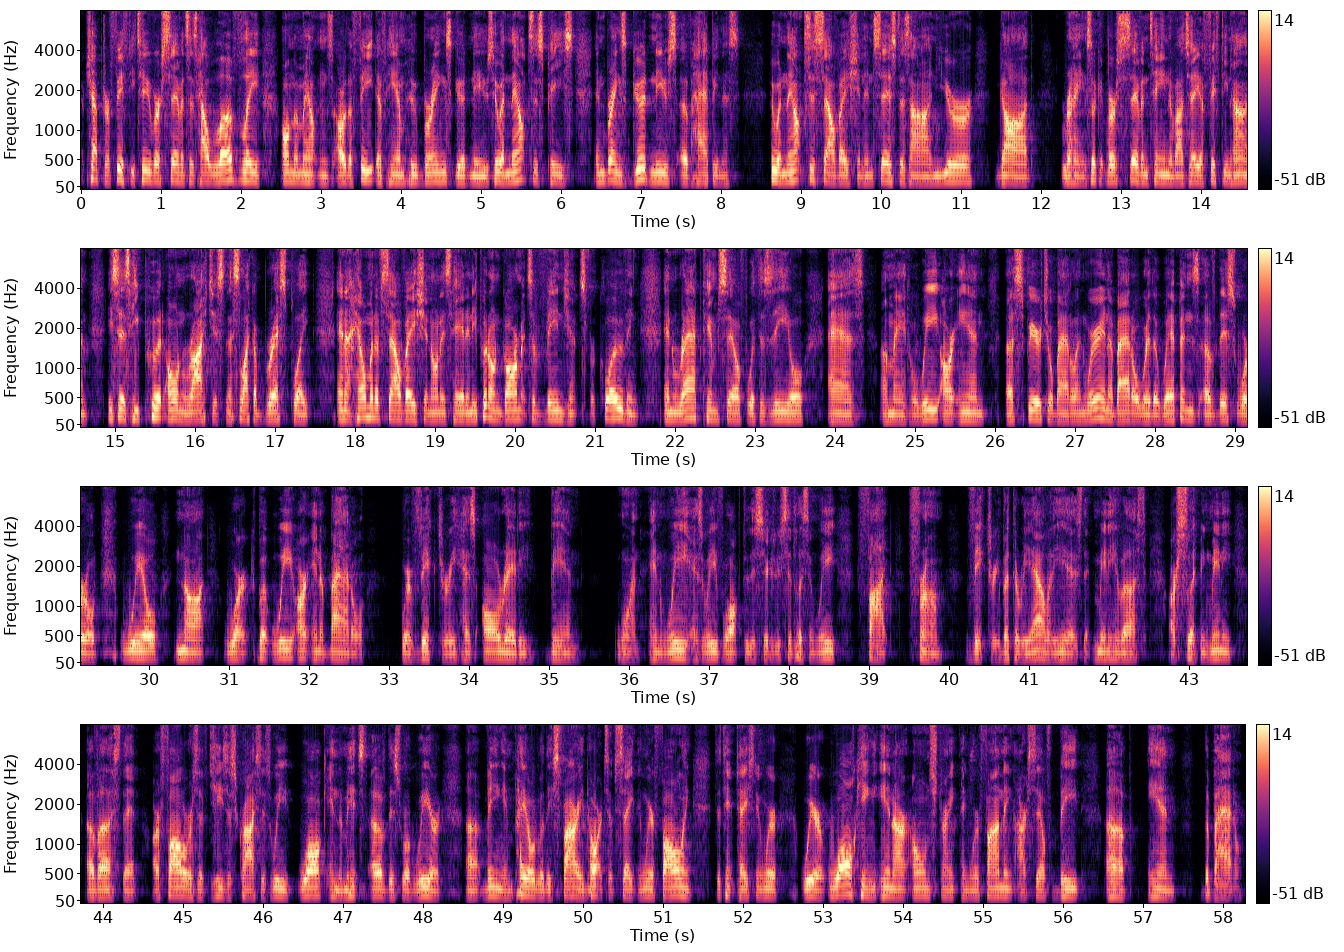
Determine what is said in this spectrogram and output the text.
chapter 52, verse 7 says, How lovely on the mountains are the feet of him who brings good news, who announces peace and brings good news of happiness, who announces salvation and says to Zion, Your God reigns. Look at verse 17 of Isaiah 59. He says, He put on righteousness like a breastplate and a helmet of salvation on his head, and he put on garments of vengeance for clothing and wrapped himself with zeal as a mantle. We are in a spiritual battle, and we're in a battle where the weapons of this world will not work. But we are in a battle where victory has already been won. And we, as we've walked through this series, we said, listen, we fight from victory. But the reality is that many of us are slipping. Many of us that are followers of Jesus Christ, as we walk in the midst of this world, we are uh, being impaled with these fiery darts of Satan, and we're falling to temptation, and we're, we're walking in our own strength, and we're finding ourselves beat up in the battle.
